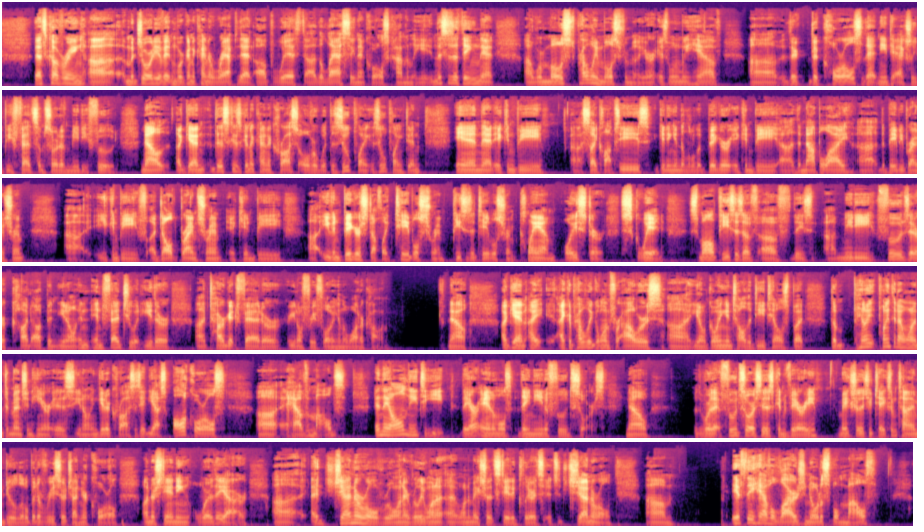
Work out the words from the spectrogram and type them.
that's covering uh, a majority of it, and we're going to kind of wrap that up with uh, the last thing that corals commonly eat. And this is a thing that uh, we're most probably most familiar is when we have uh, the the corals that need to actually be fed some sort of meaty food. Now, again, this is going to kind of cross over with the zooplank- zooplankton, in that it can be uh, Cyclopses, getting into a little bit bigger. It can be uh, the nauplii, uh, the baby brine shrimp. Uh, it can be adult brine shrimp. It can be uh, even bigger stuff like table shrimp, pieces of table shrimp, clam, oyster, squid, small pieces of, of these uh, meaty foods that are cut up and you know and, and fed to it, either uh, target fed or you know free flowing in the water column. Now, again, I I could probably go on for hours, uh, you know, going into all the details, but the point that I wanted to mention here is, you know, and get across is that yes, all corals uh, have mouths and they all need to eat. They are animals, they need a food source. Now, where that food source is can vary. Make sure that you take some time, do a little bit of research on your coral, understanding where they are. Uh, a general rule, and I really want to want to make sure it's stated clear. It's it's general. Um, if they have a large, noticeable mouth,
